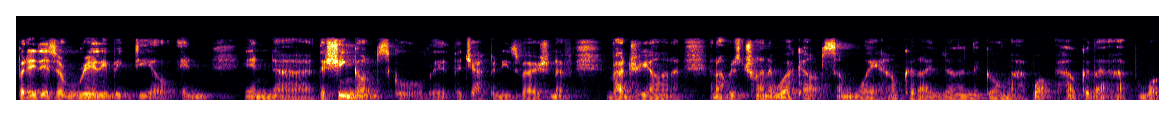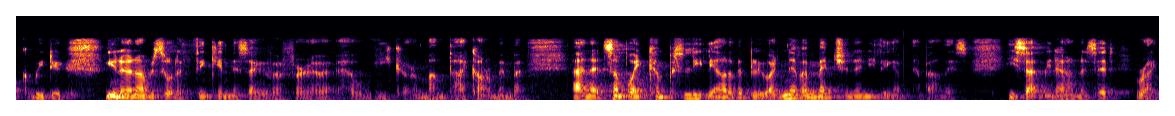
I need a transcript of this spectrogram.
But it is a really big deal in in uh, the Shingon school, the, the Japanese version of Vajrayana. And I was trying to work out some way, how could I learn the Goma? What, how could that happen? What could we do? You know, and I was sort of thinking this over for a, a week or a month, I can't remember. And at some point, completely out of the blue, I'd never mentioned anything about this. He sat me down and said, right,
